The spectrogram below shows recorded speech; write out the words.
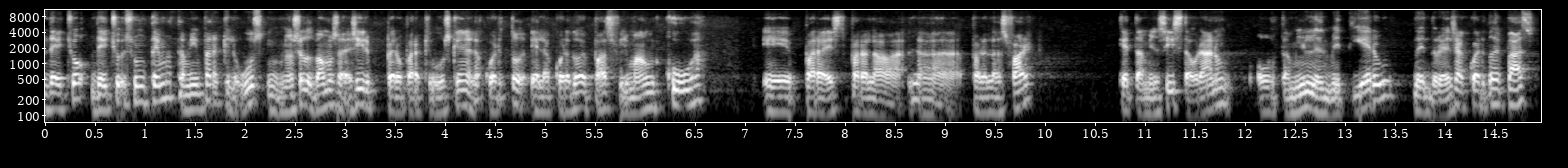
de hecho, de hecho es un tema también para que lo busquen, no se los vamos a decir, pero para que busquen el acuerdo, el acuerdo de paz firmado en Cuba eh, para, es- para, la, la- para las FARC, que también se instauraron o también les metieron dentro de ese acuerdo de paz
